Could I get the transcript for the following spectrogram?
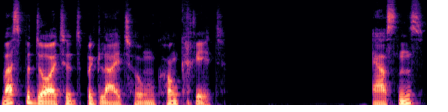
Was bedeutet Begleitung konkret? Erstens.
